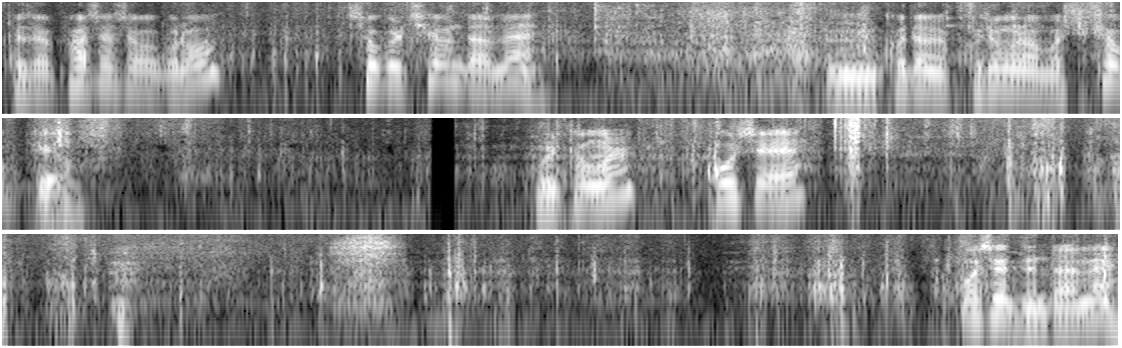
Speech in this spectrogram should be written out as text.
그래서 파쇄석으로 속을 채운 다음에 음, 그 다음에 고정을 한번 시켜볼게요. 물통을 호스에 호스에 넣은 다음에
